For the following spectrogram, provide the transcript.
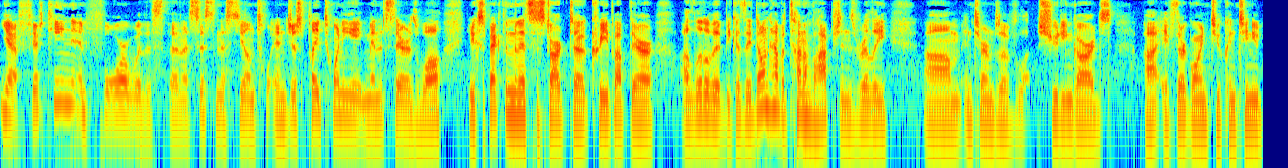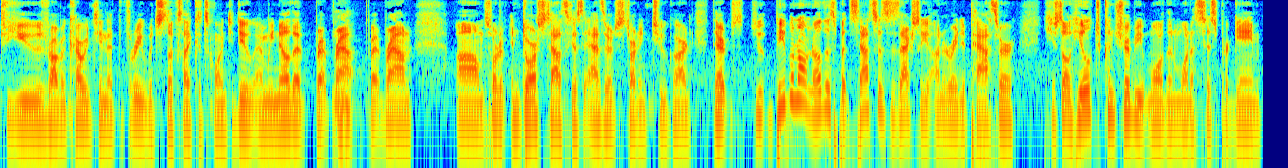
Yeah, fifteen and four with an assist and a steal and, tw- and just played twenty eight minutes there as well. You expect the minutes to start to creep up there a little bit because they don't have a ton of options really um, in terms of shooting guards uh, if they're going to continue to use Robert Covington at the three, which looks like it's going to do. And we know that Brett Brown, mm. Brett Brown um, sort of endorsed Stauskas as their starting two guard. There, people don't know this, but Stauskas is actually an underrated passer, so he'll contribute more than one assist per game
